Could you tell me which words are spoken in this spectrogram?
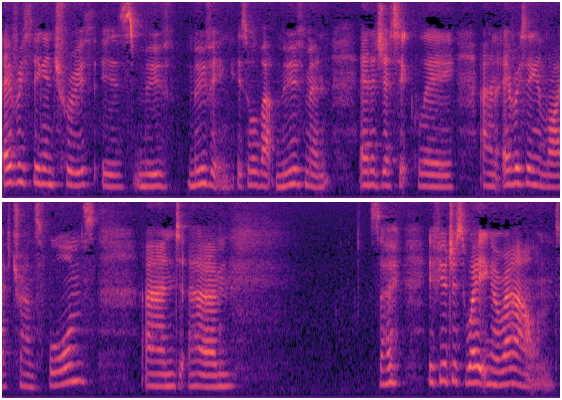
Everything in truth is move moving. It's all about movement energetically, and everything in life transforms. And um, so if you're just waiting around,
